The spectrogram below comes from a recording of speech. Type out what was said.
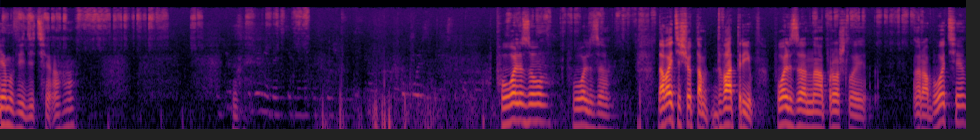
кем видите? Ага. Пользу, польза. Давайте еще там 2-3. Польза на прошлой работе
